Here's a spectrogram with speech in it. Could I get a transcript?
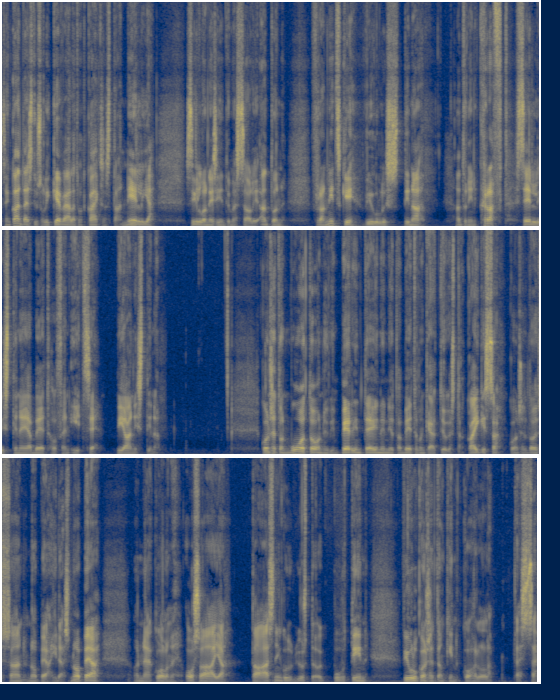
Sen kantaesitys oli keväällä 1804. Silloin esiintymässä oli Anton Franitski viulistina, Antonin Kraft sellistinä ja Beethoven itse pianistina. Konserton muoto on hyvin perinteinen, jota Beethoven käytti oikeastaan kaikissa konsertoissaan. Nopea, hidas, nopea on nämä kolme osaa ja taas, niin kuin just puhuttiin viulukonsertonkin kohdalla tässä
